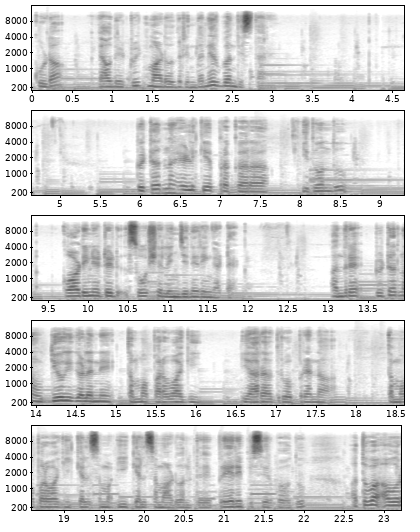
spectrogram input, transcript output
ಕೂಡ ಯಾವುದೇ ಟ್ವೀಟ್ ಮಾಡೋದರಿಂದ ನಿರ್ಬಂಧಿಸ್ತಾರೆ. ಟ್ವಿಟರ್ನ ಹೇಳಿಕೆಯ ಪ್ರಕಾರ ಇದೊಂದು ಕೋಆರ್ಡಿನೇಟೆಡ್ ಸೋಷಿಯಲ್ ಇಂಜಿನಿಯರಿಂಗ್ ಅಟ್ಯಾಕ್ ಅಂದರೆ ಟ್ವಿಟರ್ನ ಉದ್ಯೋಗಿಗಳನ್ನೇ ತಮ್ಮ ಪರವಾಗಿ ಯಾರಾದರೂ ಒಬ್ಬರನ್ನ ತಮ್ಮ ಪರವಾಗಿ ಕೆಲಸ ಈ ಕೆಲಸ ಮಾಡುವಂತೆ ಪ್ರೇರೇಪಿಸಿರಬಹುದು ಅಥವಾ ಅವರ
